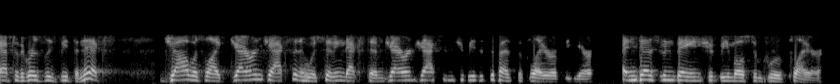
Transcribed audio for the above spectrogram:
after the Grizzlies beat the Knicks, Ja was like Jaren Jackson, who was sitting next to him. Jaren Jackson should be the defensive player of the year, and Desmond Bane should be most improved player.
